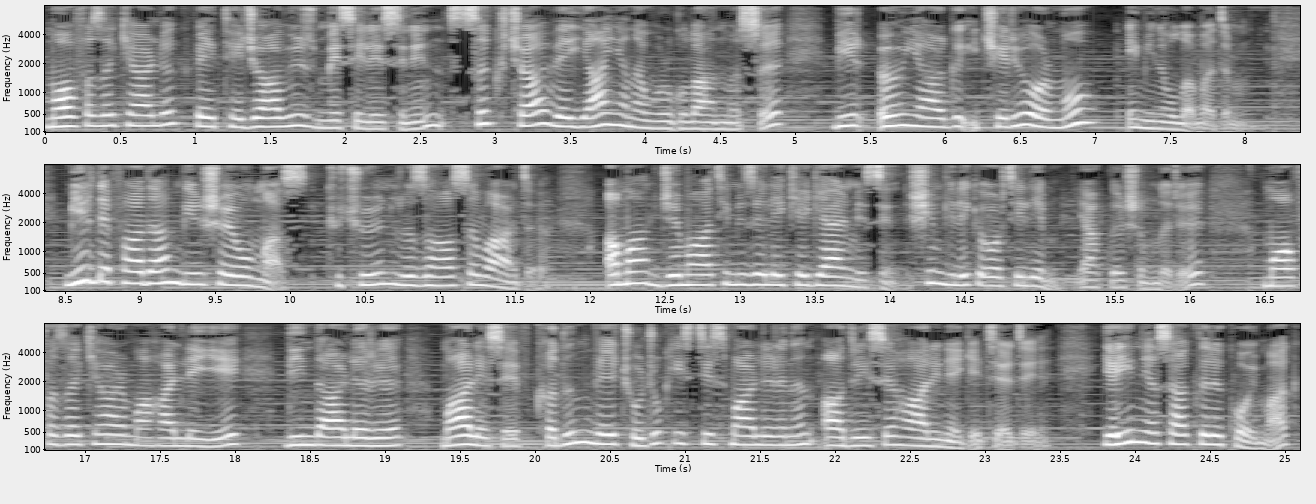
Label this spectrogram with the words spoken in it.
muhafazakarlık ve tecavüz meselesinin sıkça ve yan yana vurgulanması bir ön yargı içeriyor mu emin olamadım. Bir defadan bir şey olmaz. Küçüğün rızası vardı. Ama cemaatimize leke gelmesin, şimdilik örtelim yaklaşımları, muhafazakar mahalleyi, dindarları maalesef kadın ve çocuk istismarlarının adresi haline getirdi. Yayın yasakları koymak,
